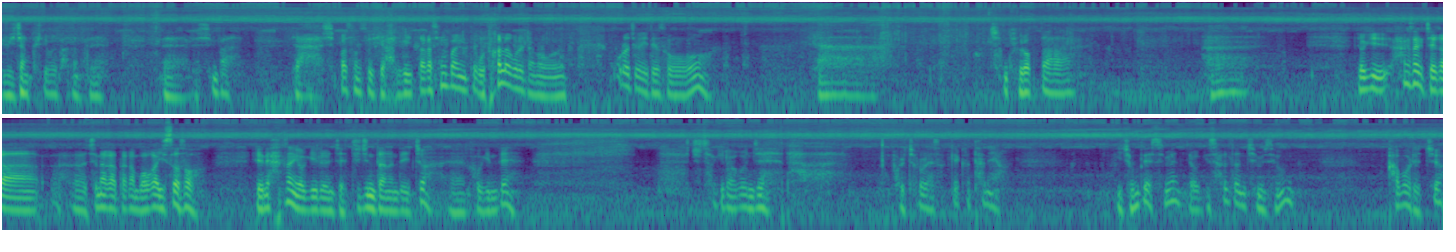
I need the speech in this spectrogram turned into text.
위장 크림을 받았는데. 네 신바. 야 신바 선수 야 이거 이따가 생방인데 어떡하려고 그러잖아 부러져야 이래서. 야참 더럽다. 아, 여기 항상 제가 어, 지나가다가 뭐가 있어서 얘네 항상 여기를 이제 뒤진다는 데 있죠? 예, 거긴데. 추석이라고 이제 다 벌초로 해서 깨끗하네요. 이 정도 했으면 여기 살던 짐승은 가버렸죠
